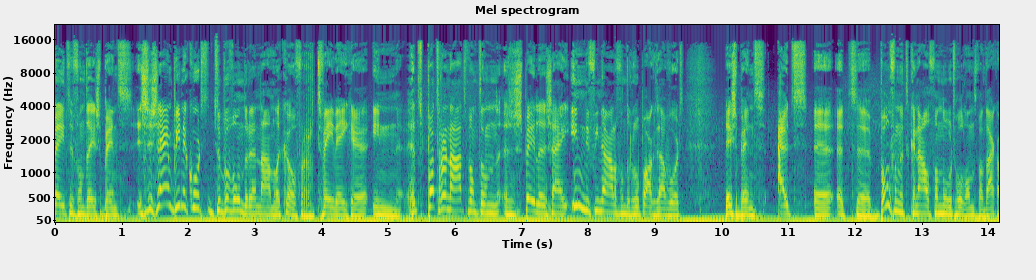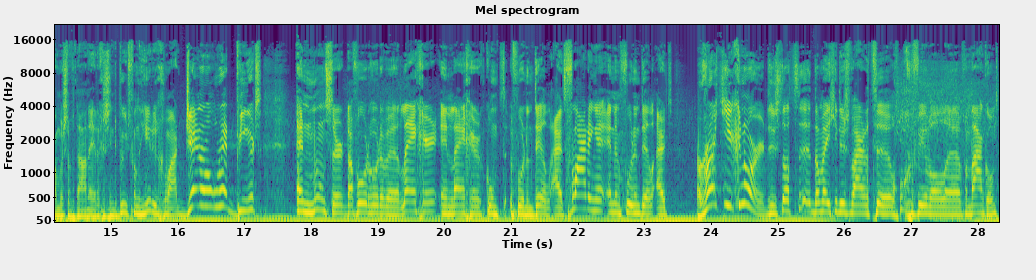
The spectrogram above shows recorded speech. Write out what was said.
Weten van deze band? Ze zijn binnenkort te bewonderen. Namelijk over twee weken in het patronaat. Want dan spelen zij in de finale van de Rob Agda wordt. Deze band uit uh, het, uh, boven het kanaal van Noord-Holland. Want daar komen ze vandaan. Ergens in de buurt van Herugewaard. General Redbeard en Monster. Daarvoor horen we Leiger. En Leiger komt voor een deel uit Vlaardingen. En voor een deel uit Ratje Knor. Dus dat, dan weet je dus waar het ongeveer wel vandaan komt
